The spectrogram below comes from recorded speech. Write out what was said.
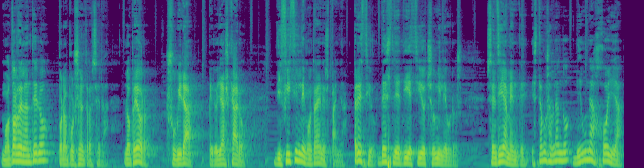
Motor delantero, propulsión trasera. Lo peor, subirá, pero ya es caro. Difícil de encontrar en España. Precio desde 18.000 euros. Sencillamente, estamos hablando de una joya,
